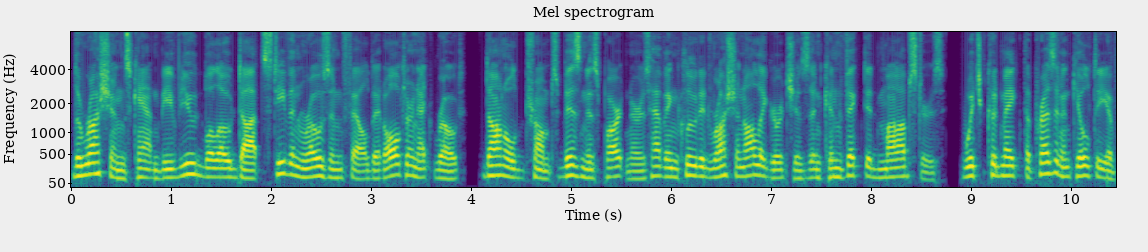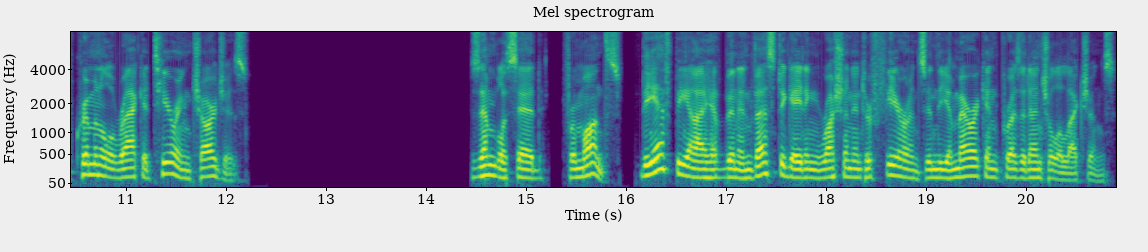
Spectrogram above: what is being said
The Russians can be viewed below. Steven Rosenfeld at Alternet wrote, Donald Trump's business partners have included Russian oligarchs and convicted mobsters, which could make the president guilty of criminal racketeering charges. Zembla said, for months, the FBI have been investigating Russian interference in the American presidential elections.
